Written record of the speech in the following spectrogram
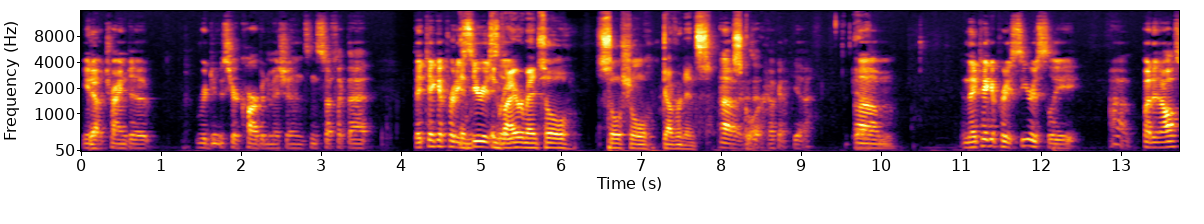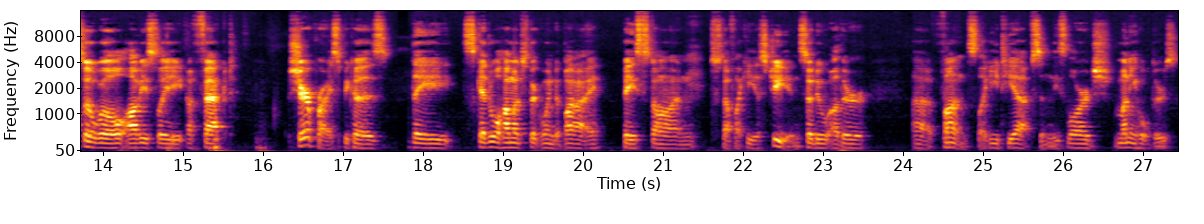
you know trying to reduce your carbon emissions and stuff like that. They take it pretty seriously. environmental, social governance Oh, score. Okay, yeah. Yeah. Um, and they take it pretty seriously, uh, but it also will obviously affect share price because they schedule how much they're going to buy based on stuff like ESG, and so do other uh, funds like ETFs and these large money holders.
